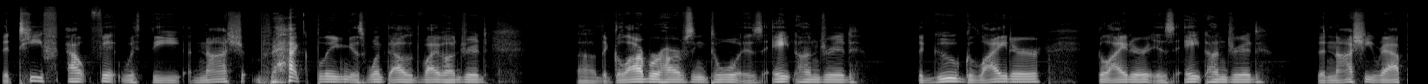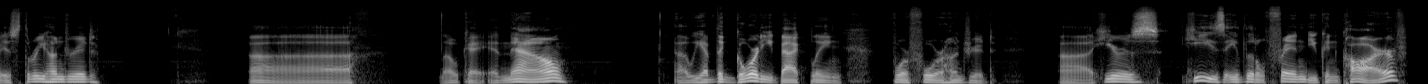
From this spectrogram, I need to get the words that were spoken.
The Teeth outfit with the Nosh back bling is 1,500. Uh, the Globber harvesting tool is 800. The Goo glider glider is 800. The Nashi wrap is 300. Uh Okay, and now uh, we have the Gourdy back bling for 400. Uh, here's he's a little friend you can carve.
